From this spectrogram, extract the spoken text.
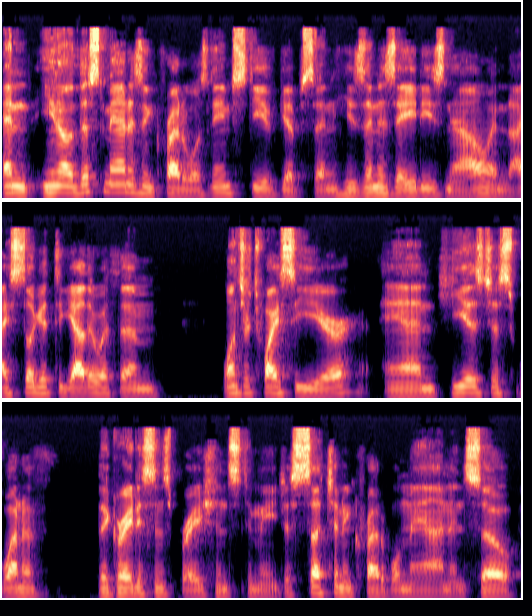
And you know, this man is incredible. His name's Steve Gibson. He's in his 80s now, and I still get together with him once or twice a year. And he is just one of the greatest inspirations to me. Just such an incredible man. And so,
